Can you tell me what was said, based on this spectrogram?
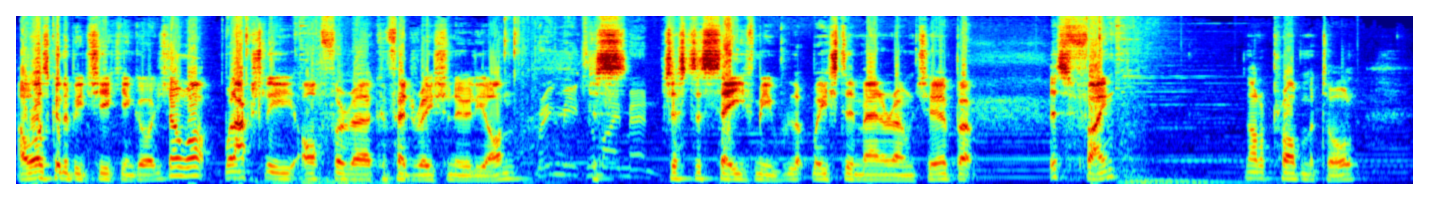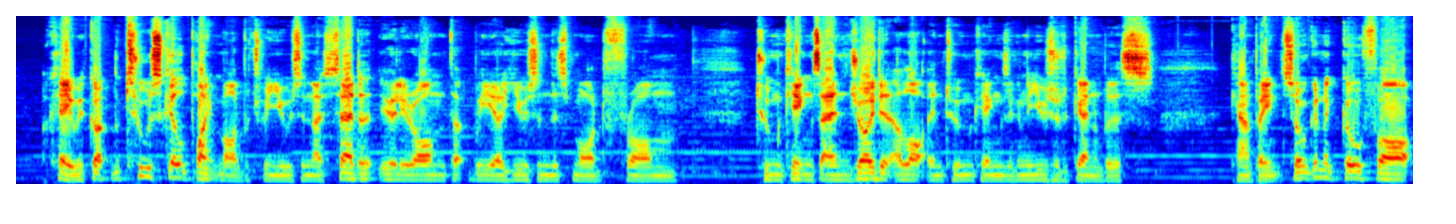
I was going to be cheeky and go. You know what? We'll actually offer a confederation early on, just just to save me wasting men around here. But it's fine. Not a problem at all. Okay, we've got the two skill point mod which we're using. I said earlier on that we are using this mod from Tomb Kings. I enjoyed it a lot in Tomb Kings. I'm going to use it again with this campaign. So I'm going to go for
